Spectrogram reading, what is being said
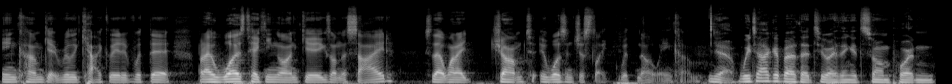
income, get really calculated with it. But I was taking on gigs on the side so that when I jumped, it wasn't just like with no income. Yeah, we talk about that too. I think it's so important.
